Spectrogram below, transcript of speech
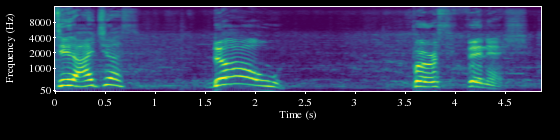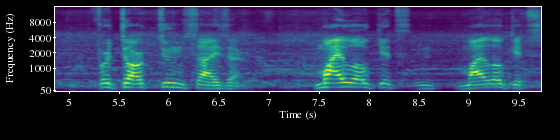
Did I just. No! Burst finish for Dark Doomscizor. Milo gets Milo gets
